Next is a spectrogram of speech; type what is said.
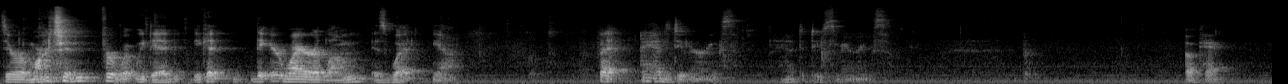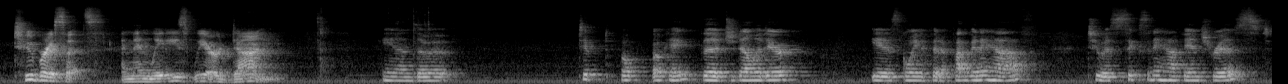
zero margin for what we did because the ear wire alone is what, yeah. But I had to do earrings. I had to do some earrings. Okay, two bracelets. And then ladies, we are done. And the tipped, oh, okay, the Janyl Adair is going to fit a five and a half to a six and a half inch wrist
